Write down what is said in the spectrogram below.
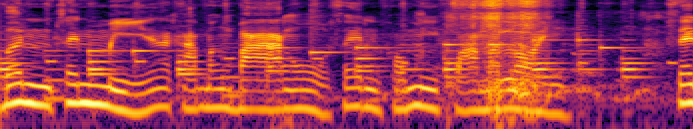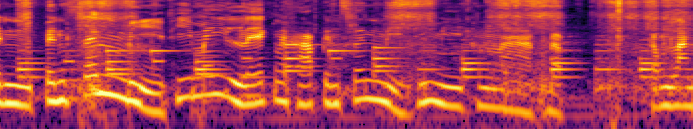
เบิ้ลเส้นหมี่นะครับ บางๆโอ้เส้นเขามีความอร่อย เส้นเป็นเส้นหมี่ที่ไม่เล็กนะครับ เป็นเส้นหมี่ที่มีขนาดแบบกำลัง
